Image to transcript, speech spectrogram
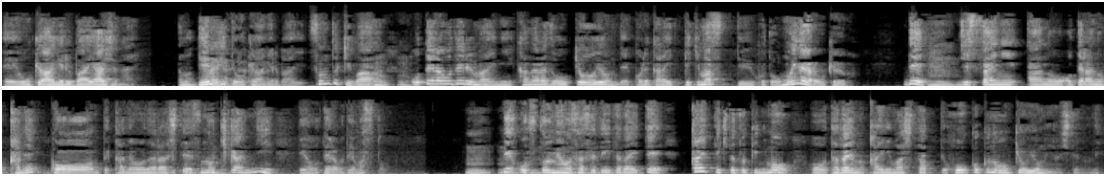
えーお経をあげる場合あるじゃない。あの、出向いてお経をあげる場合。その時は、お寺を出る前に必ずお経を読んで、これから行ってきますっていうことを思いながらお経を読む。で、うん実際に、あの、お寺の鐘、ゴーンって鐘を鳴らして、うんその期間に、えーお寺を出ますと。うんで、お勤めをさせていただいて、帰ってきた時にも、おただいま帰りましたって報告のお経を読むようにしてるのね。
